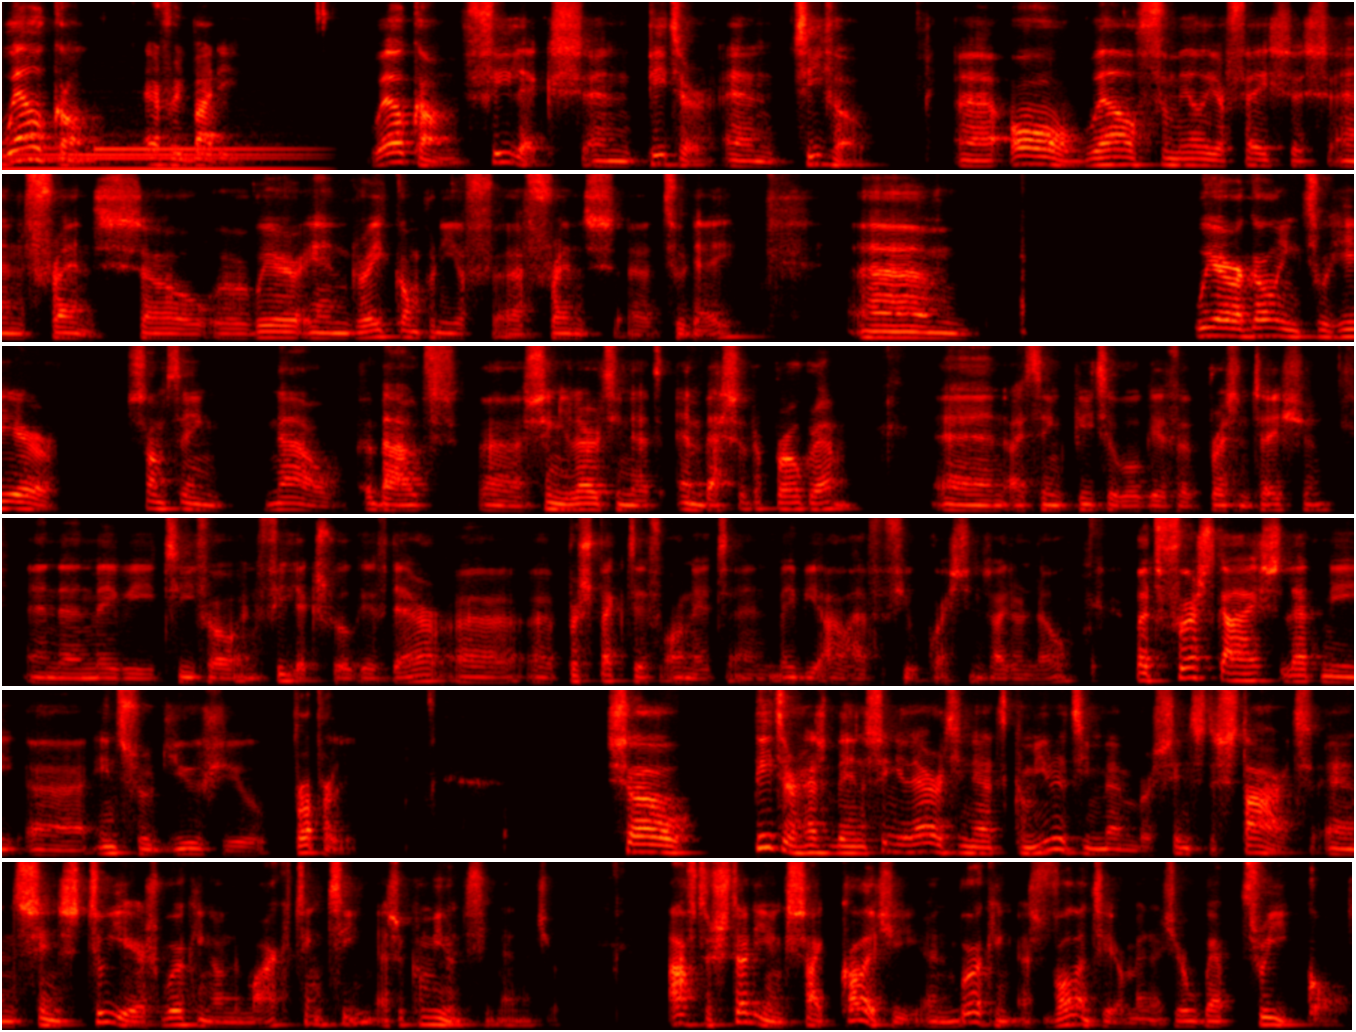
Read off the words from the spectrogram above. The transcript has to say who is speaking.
Speaker 1: Welcome, everybody. Welcome, Felix and Peter and Tevo. Uh, all well familiar faces and friends. So uh, we're in great company of uh, friends uh, today. Um, we are going to hear something now about uh, SingularityNet Ambassador Program. And I think Peter will give a presentation, and then maybe Tevo and Felix will give their uh, uh, perspective on it, and maybe I'll have a few questions. I don't know. But first, guys, let me uh, introduce you properly. So, Peter has been a SingularityNet community member since the start, and since two years working on the marketing team as a community manager. After studying psychology and working as volunteer manager, Web3 Gold.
